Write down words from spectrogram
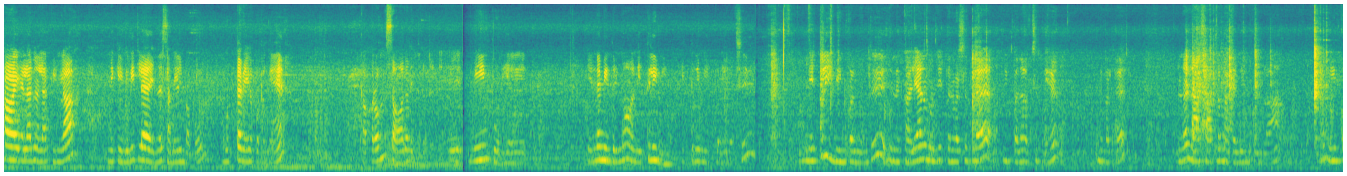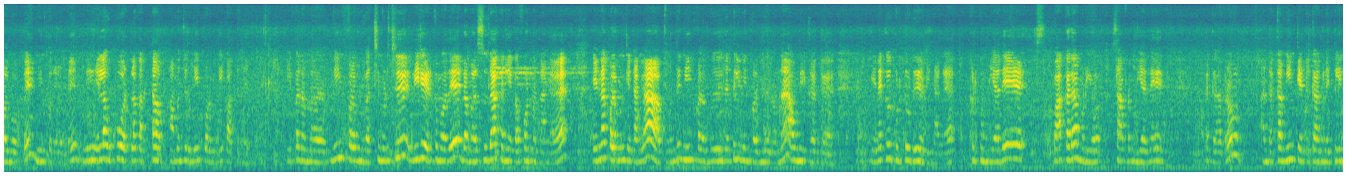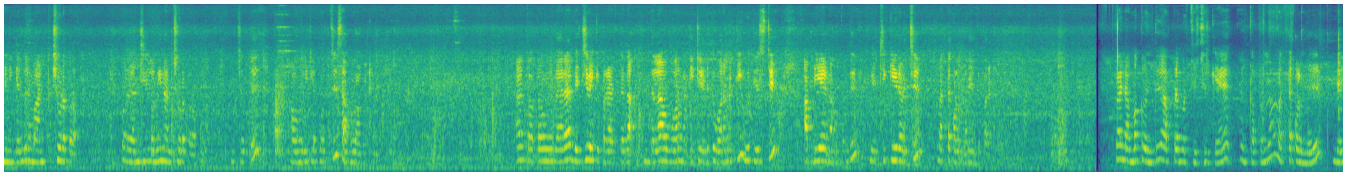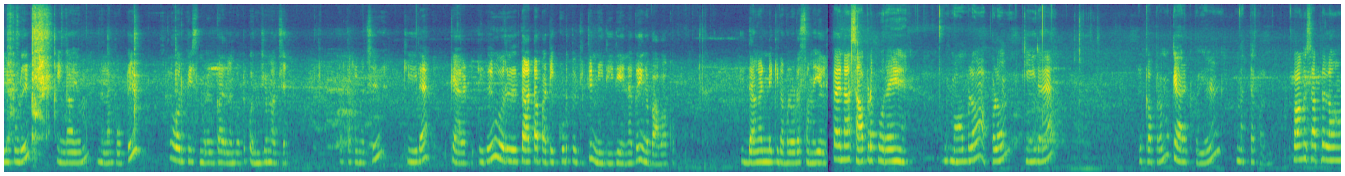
Hi எல்லோரும் நல்லா இருக்கீங்களா? இன்றைக்கி எங்கள் வீட்டில் என்ன சமையல்னு பார்ப்போம். முட்டை வேக போட்டிருக்கேன். அதுக்கப்புறம் சாதம் வைத்துக்கிட்டு இருக்கு மீன் பொரியல். என்ன மீன் தெரியுமா? நெத்திலி மீன். நெத்திலி மீன் பொரியல் வச்சு. நெத்திலி மீன் குழம்பு வந்து எனக்கு கல்யாணம் முடிஞ்சு இத்தனை வருஷத்தில் இப்போ தான் வச்சுருக்கேன். இந்த பாருங்க. ஆனால் நான் சாப்பிட மாட்டேன். மீன் குழம்புலாம் மீன் குழம்பு வைப்பேன் மீன் பொரியல் வைப்பேன் மீன் எல்லாம் உப்பு உரப்புலாம் கரெக்டாக அமைஞ்சிரும். மீன் குழம்பு பார்த்துட்டேன் இப்போ நம்ம மீன் குழம்பு வச்சு முடித்து வீடியோ எடுக்கும் போதே நம்ம சுதா கனியக்கா ஃபோன் பண்ணாங்க. என்ன குழம்புன்னு கேட்டாங்களா? அப்போ வந்து மீன் குழம்பு நெத்திலி மீன் குழம்புன்னு அவங்களுக்கு அங்கே எனக்கு கொடுத்து விடு அப்படின்னாங்க. கொடுக்க முடியாதே பார்க்க தான் முடியும் சாப்பிட முடியாது. அதுக்கப்புறம் அந்த அக்கா மீன் கேட்டிருக்காங்க நெத்திலி மீன் இங்கேருந்து நம்ம அனுப்பிச்சு விட போகிறோம் ஒரு அஞ்சு கிலோ மீன் அனுப்பிச்சி விட போகிறோம் அனுப்பிச்சி விட்டு அவங்க வீட்டில் போட்டு சாப்பிடுவாங்க. அதுக்கப்புறம் வேறு வெஜ்ஜு வைக்க போகிற அடுத்ததான் இதெல்லாம் உரம் கட்டிட்டு எடுத்து உரம் கட்டி ஊற்றி வச்சுட்டு அப்படியே நமக்கு வந்து வெஜ்ஜு கீரை வச்சு வத்த குழம்பு மாதிரி வைக்க போகிறேன் இப்போ நமக்கு வந்து அப்பளம் வச்சு வச்சுருக்கேன். அதுக்கப்புறமா வத்த குழம்பு வெள்ளைப்பூடு வெங்காயம் இதெல்லாம் போட்டு ஒரு பீஸ் முருங்கைக்காய் அதெல்லாம் போட்டு கொஞ்சமாக வச்சேன் வத்த வச்சு கீரை கேரட் இது ஒரு தாத்தா பாட்டிக்கு கொடுத்து விட்டுட்டு மீதி இது எனக்கு எங்கள் பாபாக்கும் இதாங்க இன்னைக்கு நம்மளோட சமையல். இப்போ நான் சாப்பிட போகிறேன் மாம்பழம் அப்பளம் கீரை அதுக்கப்புறம் கேரட் பொரியல் மத்த குழம்பு வாங்க சாப்பிடலாம்.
